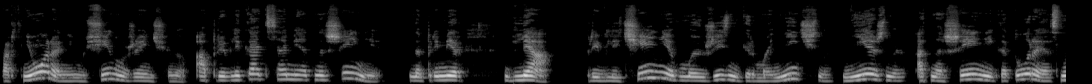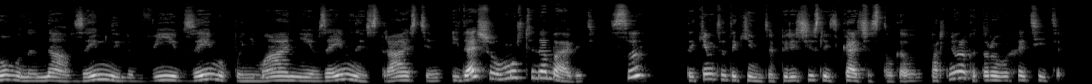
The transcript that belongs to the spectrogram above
партнера, не мужчину, женщину, а привлекать сами отношения. Например, для привлечения в мою жизнь гармоничных, нежных отношений, которые основаны на взаимной любви, взаимопонимании, взаимной страсти. И дальше вы можете добавить с таким-то, таким-то, перечислить качество партнера, которого вы хотите.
